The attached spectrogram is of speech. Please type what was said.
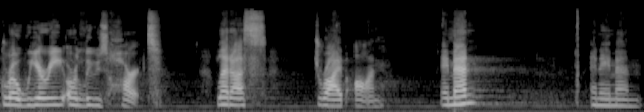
grow weary or lose heart. Let us drive on. Amen and amen.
